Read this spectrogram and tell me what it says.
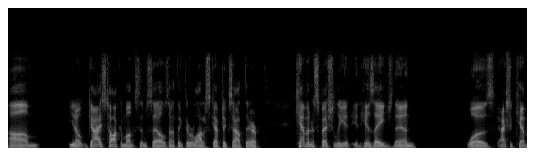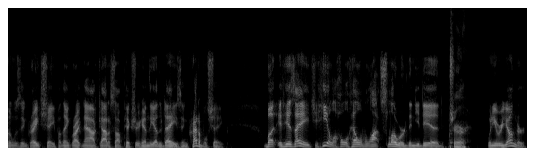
Um, you know, guys talk amongst themselves, and I think there were a lot of skeptics out there Kevin, especially at, at his age then, was actually Kevin was in great shape. I think right now, God, I saw a picture of him the other day. He's in incredible shape. But at his age, you heal a whole hell of a lot slower than you did sure when you were younger.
